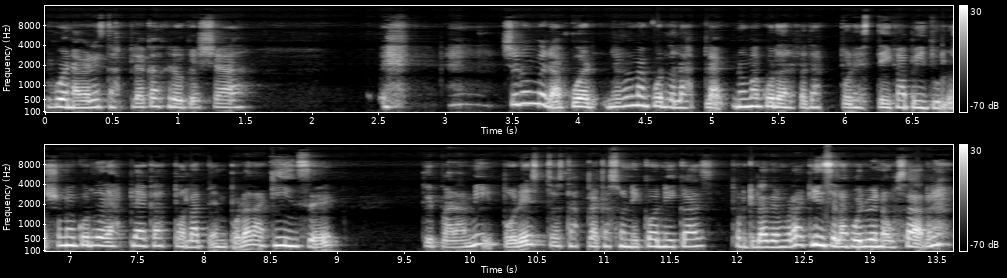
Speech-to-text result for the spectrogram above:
Bueno, a ver, estas placas creo que ya. Yo no me lo acuerdo, yo no me acuerdo las placas, no me acuerdo las placas por este capítulo, yo me acuerdo de las placas por la temporada 15, que para mí, por esto, estas placas son icónicas, porque la temporada 15 las vuelven a usar.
